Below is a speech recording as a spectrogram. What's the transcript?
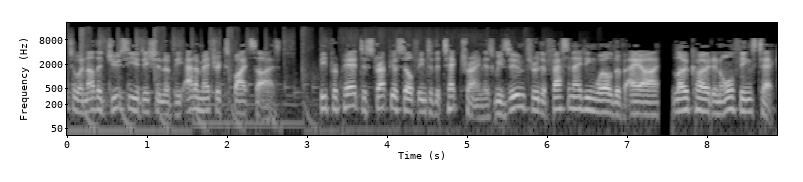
to another juicy edition of the Atometrix ByteSize. Be prepared to strap yourself into the tech train as we zoom through the fascinating world of AI, low code, and all things tech.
